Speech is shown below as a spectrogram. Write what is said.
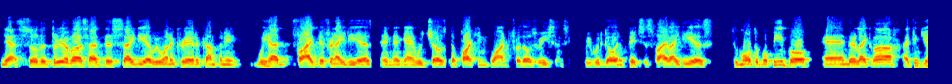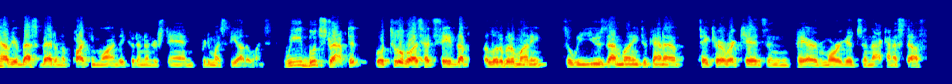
Yes. So the three of us had this idea. We want to create a company. We had five different ideas. And again, we chose the parking one for those reasons. We would go and pitch these five ideas to multiple people and they're like, oh, I think you have your best bet on the parking one. They couldn't understand pretty much the other ones. We bootstrapped it. Well, two of us had saved up a little bit of money. So we used that money to kind of take care of our kids and pay our mortgage and that kind of stuff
